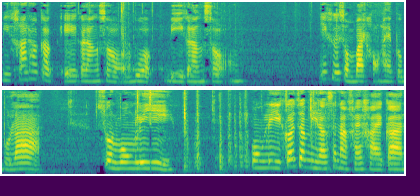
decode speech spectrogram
มีค่าเท่ากับ a กำลังสองบวก b กำลังสอง นี่คือสมบัติของไฮเปอร์โบลา ส่วนวงรี วงรีก็จะมีลักษณะคล้าย ๆกัน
